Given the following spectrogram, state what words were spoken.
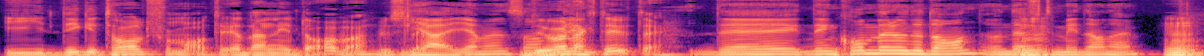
I digitalt format redan idag va? Du, Jajamensan. du har lagt ut det. det. Den kommer under dagen, under mm. eftermiddagen här. Mm.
